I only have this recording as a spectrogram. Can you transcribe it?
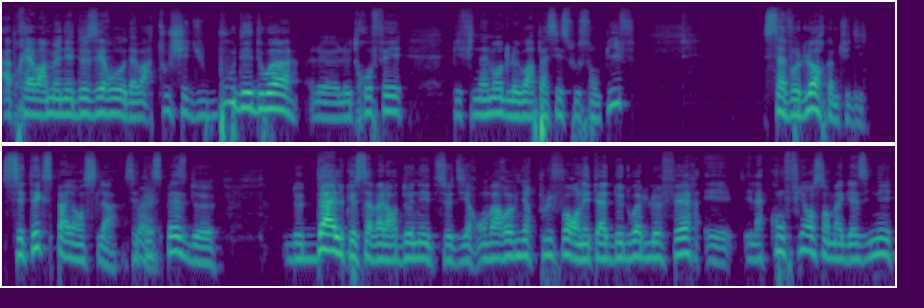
après avoir mené 2-0, d'avoir touché du bout des doigts le, le trophée, puis finalement de le voir passer sous son pif, ça vaut de l'or, comme tu dis. Cette expérience-là, cette Ouais. espèce de, de dalle que ça va leur donner de se dire on va revenir plus fort, on était à deux doigts de le faire, et, et la confiance emmagasinée,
